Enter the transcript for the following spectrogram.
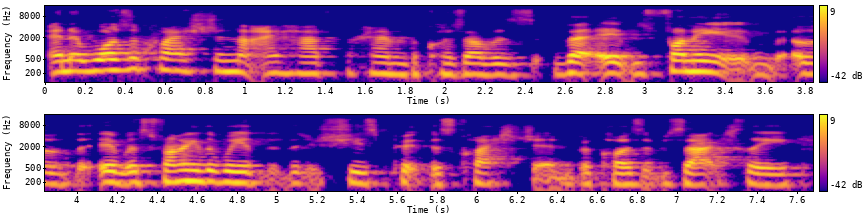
And it was a question that i had for him because i was that it was funny it was funny the way that she's put this question because it was actually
